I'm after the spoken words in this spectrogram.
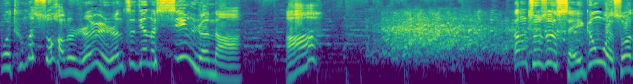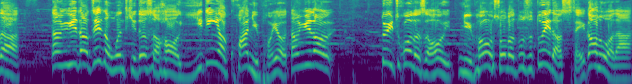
我他妈说好的人与人之间的信任呢？啊？当初是谁跟我说的？当遇到这种问题的时候，一定要夸女朋友；当遇到对错的时候，女朋友说的都是对的。谁告诉我的？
